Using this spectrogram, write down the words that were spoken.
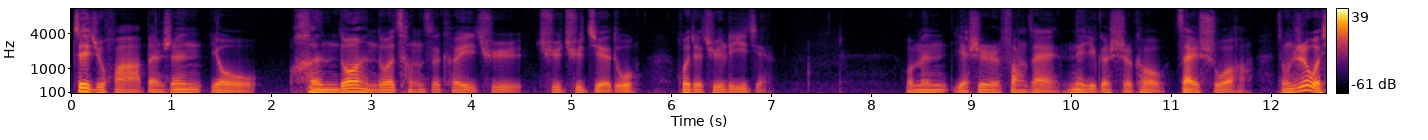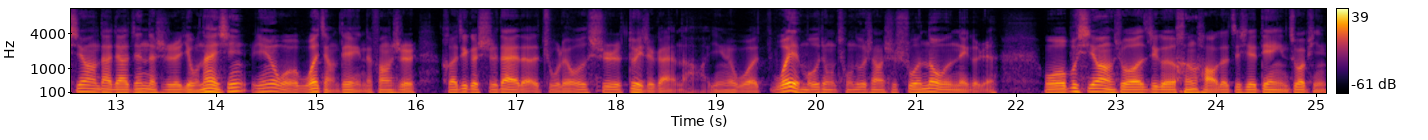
这句话本身有。很多很多层次可以去去去解读或者去理解，我们也是放在那一个时刻再说哈。总之，我希望大家真的是有耐心，因为我我讲电影的方式和这个时代的主流是对着干的哈。因为我我也某种程度上是说 no 的那个人。我不希望说这个很好的这些电影作品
